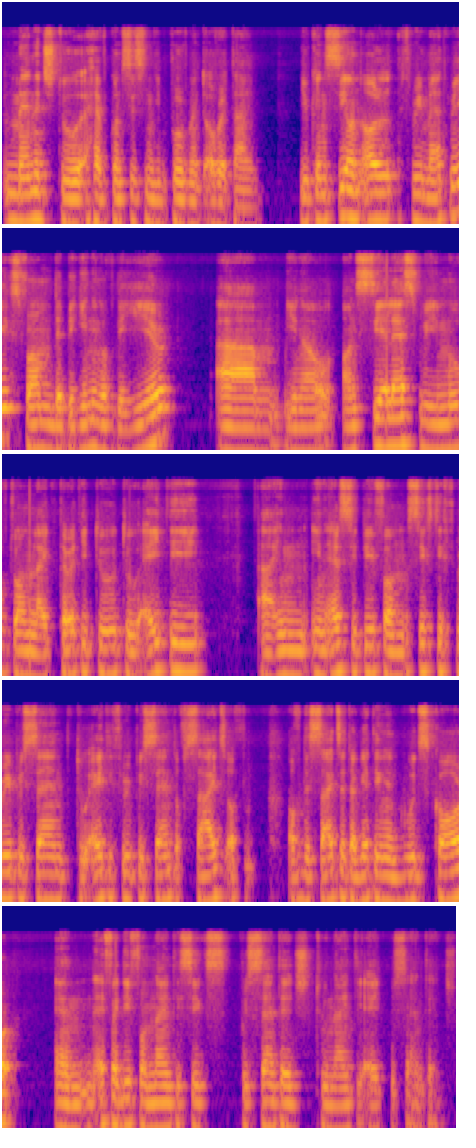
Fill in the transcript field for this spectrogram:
managed to have consistent improvement over time you can see on all three metrics from the beginning of the year. Um, you know, on CLS, we moved from like 32 to 80. Uh, in, in LCP from 63% to 83% of sites of, of the sites that are getting a good score and FID from 96 percentage to 98 percentage.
